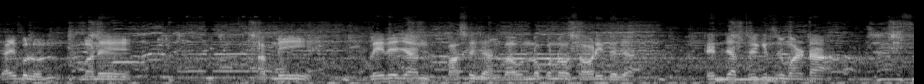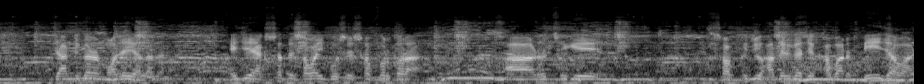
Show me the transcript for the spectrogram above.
যাই বলুন মানে আপনি প্লেনে যান বাসে যান বা অন্য কোনো সওয়ারিতে যান ট্রেন যাত্রী কিন্তু মানেটা জার্নি করার মজাই আলাদা। এই যে একসাথে সবাই বসে সফর করা আর হচ্ছে গিয়ে সব কিছু হাতের কাছে খাবার পেয়ে যাওয়ার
